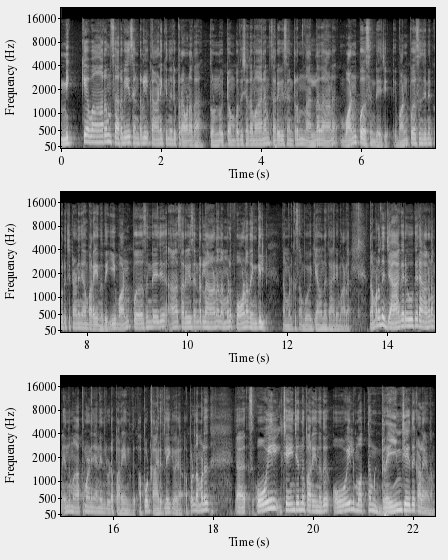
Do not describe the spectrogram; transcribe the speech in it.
മിക്കവാറും സർവീസ് സെന്ററിൽ കാണിക്കുന്ന ഒരു പ്രവണത തൊണ്ണൂറ്റൊമ്പത് ശതമാനം സർവീസ് സെന്ററും നല്ലതാണ് വൺ പേഴ്സന്റേജ് വൺ പേഴ്സന്റേജിനെ കുറിച്ചിട്ടാണ് ഞാൻ പറയുന്നത്. ഈ വൺ പേഴ്സന്റേജ് ആ സർവീസ് സെന്ററിലാണ് നമ്മൾ പോണതെങ്കിൽ നമ്മൾക്ക് സംഭവിക്കാവുന്ന കാര്യമാണ്. നമ്മളൊന്ന് ജാഗരൂകരാകണം എന്ന് മാത്രമാണ് ഞാൻ ഇതിലൂടെ പറയുന്നത്. അപ്പോൾ കാര്യത്തിലേക്ക് വരാം. അപ്പോൾ നമ്മൾ ഓയിൽ ചേഞ്ച് എന്ന് പറയുന്നത് ഓയിൽ മൊത്തം ഡ്രെയിൻ ചെയ്ത് കളയണം.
